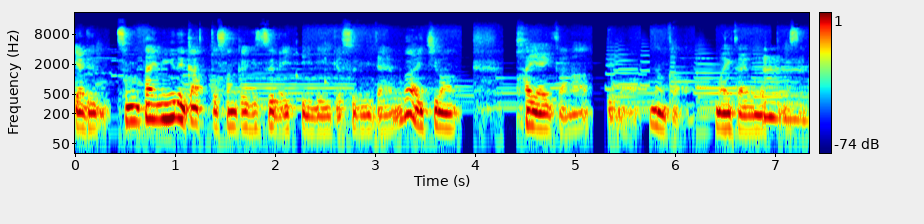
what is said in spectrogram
やるそのタイミングでガッと3ヶ月ぐらい一気に勉強するみたいなのが一番早いかなっていうのはなんか毎回思ってます。ね。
